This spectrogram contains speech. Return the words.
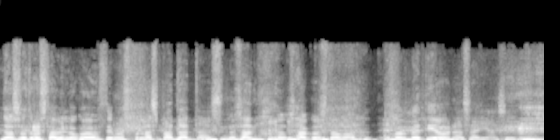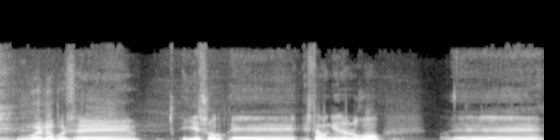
Nosotros también lo conocemos por las patatas, nos, han- nos ha costado, hemos metido horas ahí, así. Bueno, pues... eh, y eso, eh, ¿esta máquina luego eh,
